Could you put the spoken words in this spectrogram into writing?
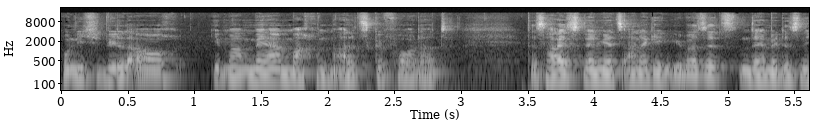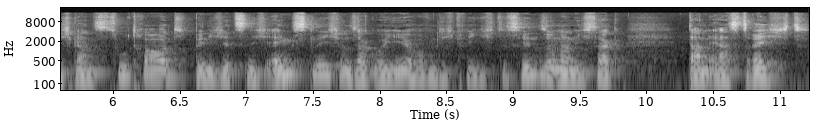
und ich will auch immer mehr machen als gefordert. Das heißt, wenn mir jetzt einer gegenüber sitzt und der mir das nicht ganz zutraut, bin ich jetzt nicht ängstlich und sage, oh je, hoffentlich kriege ich das hin, sondern ich sage, dann erst recht.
